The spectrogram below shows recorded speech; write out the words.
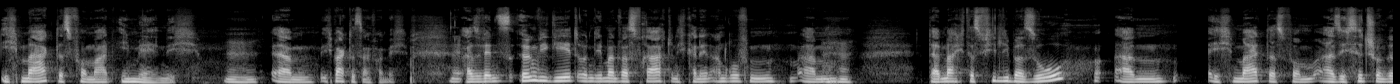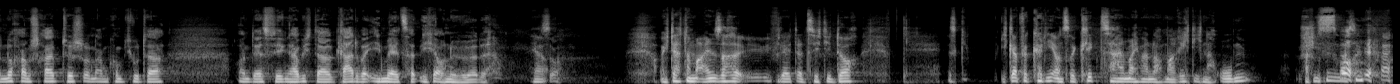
ich mag das Format E-Mail nicht. Mhm. Ähm, ich mag das einfach nicht. Nee. Also wenn es irgendwie geht und jemand was fragt und ich kann den anrufen, ähm, mhm. dann mache ich das viel lieber so. Ähm, ich mag das vom, also ich sitze schon genug am Schreibtisch und am Computer und deswegen habe ich da, gerade bei E-Mails, habe ich auch eine Hürde. Ja. So. Und ich dachte noch mal eine Sache, vielleicht erzähle ich die doch. Es, ich glaube, wir können ja unsere Klickzahlen manchmal noch mal richtig nach oben schießen so, lassen. Ja.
